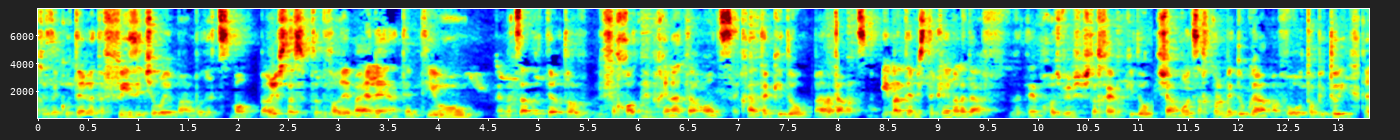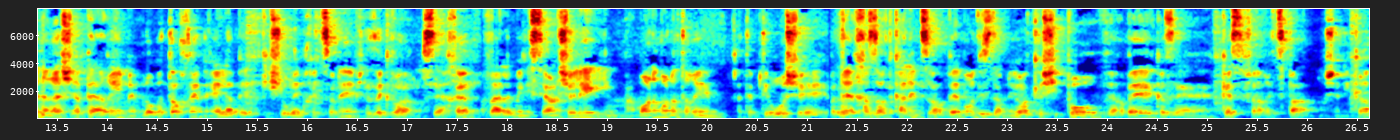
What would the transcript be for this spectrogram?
שזה כותרת הפיזית שרואים בעמוד עצמו. ברגע שתעשו את הדברים האלה, אתם תהיו במצב יותר טוב, לפחות מבחינת האונסט, מבחינת הקידום באתר עצמו. אם אתם מסתכלים על הדף ואתם חושבים שיש לכם קידום שהעמוד סך הכל מדוגם עבור אותו ביטוי, כנראה שהפערים הם לא בתוכן, אלא בכישורים חיצוניים, שזה כבר נושא אחר. אבל מניסיון שלי עם המון המון אתרים, אתם תראו שבדרך הזאת קל למצוא הרבה מאוד הזדמנויות לשיפור והרבה כזה כסף על הרצפה, מה שנקרא.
